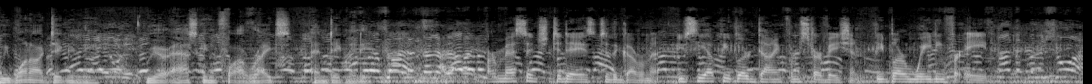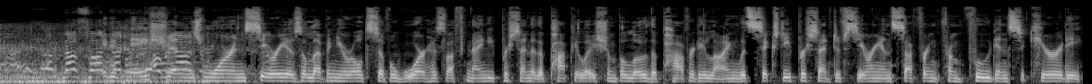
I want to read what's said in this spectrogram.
We want our dignity. We are asking for our rights and dignity. Our message today is to the government. You see how people are dying from starvation. People are waiting for aid. United Nations warns Syria's 11 year old civil war has left 90% of the population below the poverty line, with 60% of Syrians suffering from food insecurity.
